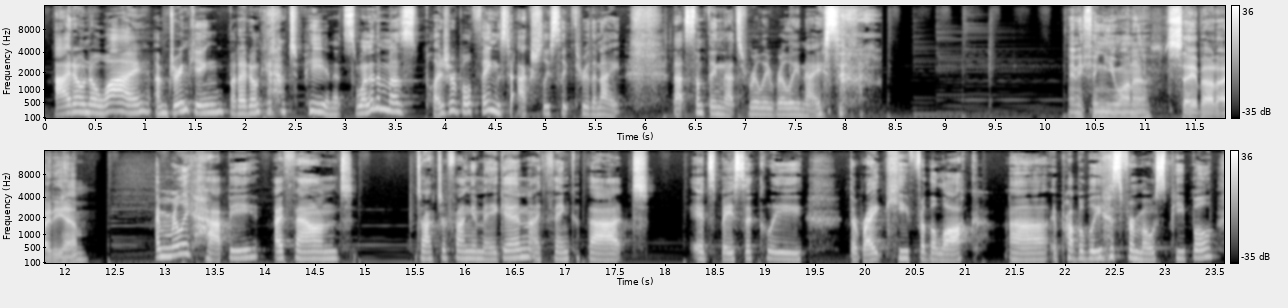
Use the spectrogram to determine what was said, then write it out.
I don't know why. I'm drinking, but I don't get up to pee. And it's one of the most pleasurable things to actually sleep through the night. That's something that's really, really nice. Anything you want to say about IDM? I'm really happy I found Dr. Fung and Megan. I think that it's basically the right key for the lock. Uh, it probably is for most people.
